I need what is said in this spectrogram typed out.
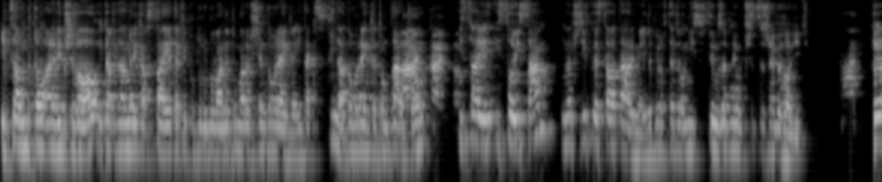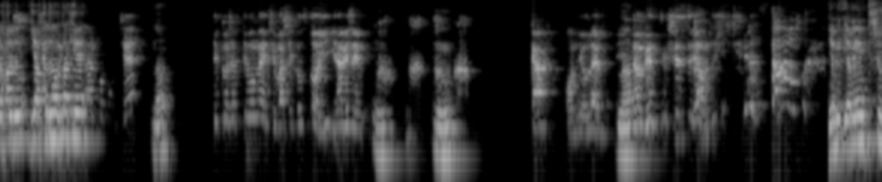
I całą tą armię przywołał i Kapitan Ameryka wstaje taki poturbowany, tu ma rozciętą rękę i tak spina tą rękę tą tarczą tak, tak. i, No, staje, i stoi sam i naprzeciwko jest cała ta armia i dopiero wtedy oni z tyłu zaczynają wszyscy zaczynają wychodzić. tak. To ja wtedy, Właśnie, ja wtedy mam takie... momencie, No. Tylko, że w tym momencie właśnie on stoi i nagle sobie Mm, mm. Cap on your left. I No. ci wszyscy, ja mówię, Ja, ja miałem trzy,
